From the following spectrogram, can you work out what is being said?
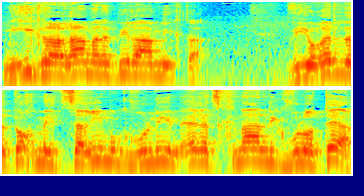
מאיגרא רמא לבירא עמיקתא. והיא יורדת לתוך מיצרים וגבולים, ארץ כנען לגבולותיה.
